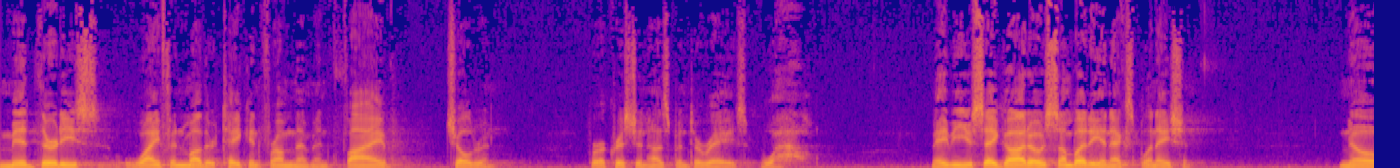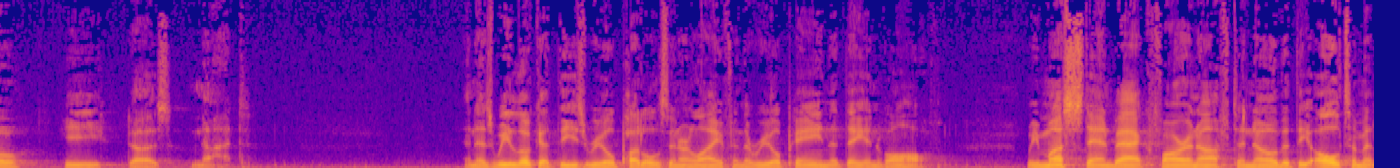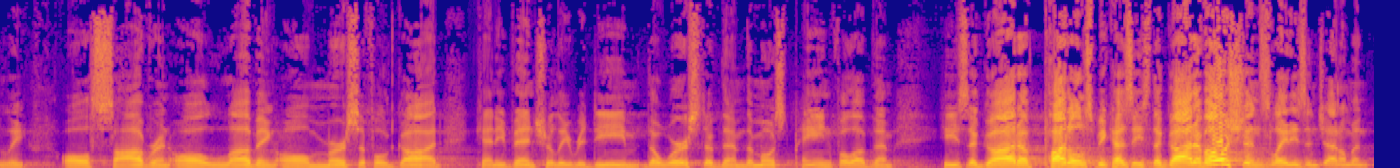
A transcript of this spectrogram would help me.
mid 30s wife and mother taken from them, and five children for a Christian husband to raise. Wow. Maybe you say God owes somebody an explanation. No, he does not. And as we look at these real puddles in our life and the real pain that they involve, we must stand back far enough to know that the ultimately all sovereign, all loving, all merciful God can eventually redeem the worst of them, the most painful of them. He's the God of puddles because he's the God of oceans, ladies and gentlemen.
